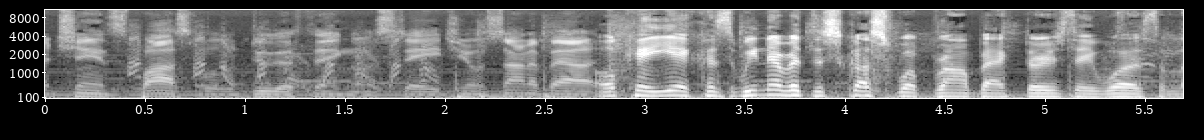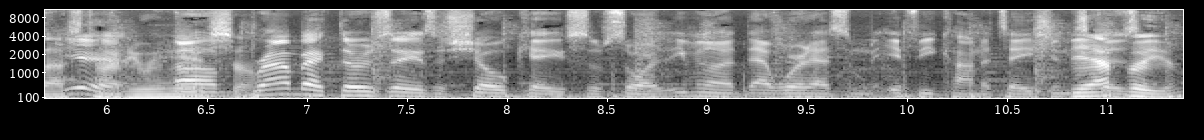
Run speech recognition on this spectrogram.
a chance as possible to do their thing on stage. You know, it's not about Okay, yeah, because we never discussed what Brown Bag Thursday was the last time you were here. Um, so Brown Bag Thursday is a showcase of sorts, even though that word has some iffy connotations. Yeah, I 'cause feel you.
